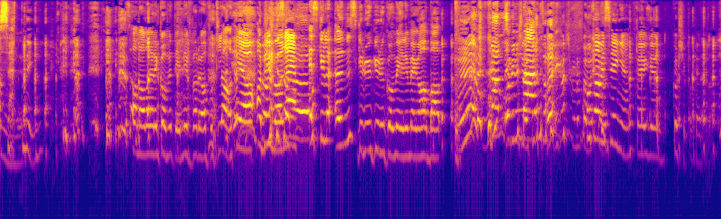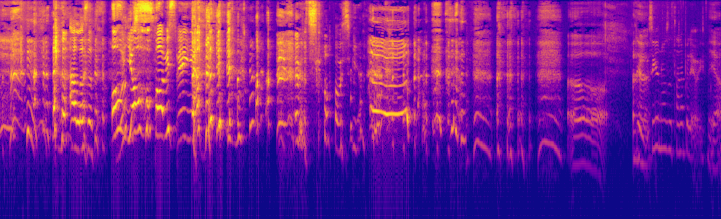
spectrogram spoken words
setning. Så han har allerede kommet inni før du har forklart. Ja, og du bare Jeg skulle ønske du kunne komme inn i meg, og han bare Men jeg vil ikke Men- Hopp av i svingen, for jeg går ikke på p-piller. Eller sånn Å ja, hopp av i svingen! Jeg vil at du skal ha med svingen. Åh. Det er jo sikkert noen som tenner på det òg. Ja.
